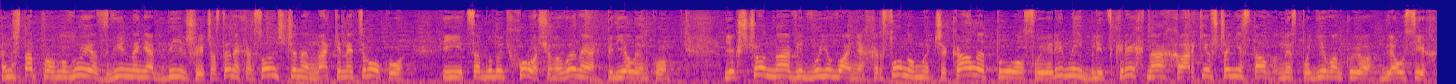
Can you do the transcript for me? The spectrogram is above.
Генштаб прогнозує звільнення більшої частини Херсонщини на кінець року, і це будуть хороші новини під ялинку. Якщо на відвоювання Херсону ми чекали, то своєрідний бліцкриг на Харківщині став несподіванкою для усіх.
